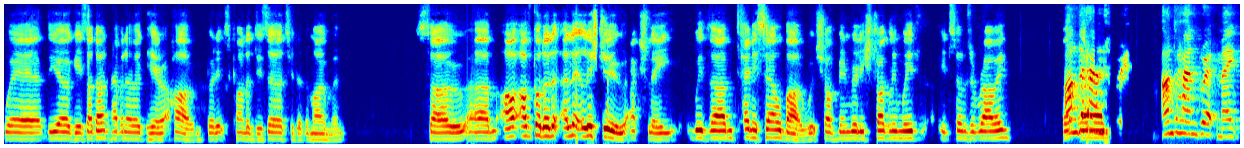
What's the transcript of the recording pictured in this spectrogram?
where the erg is. I don't have an erg here at home, but it's kind of deserted at the moment. So um, I, have got a, a, little issue actually with um, tennis elbow, which I've been really struggling with in terms of rowing. But, underhand um, grip, underhand grip, mate.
